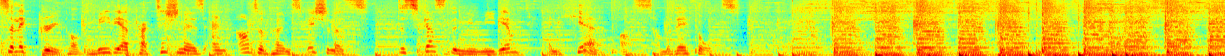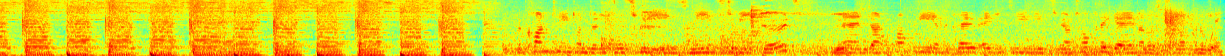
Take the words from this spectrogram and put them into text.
A select group of media practitioners and out of home specialists discuss the new medium, and here are some of their thoughts. Screens needs to be good and done properly and the creative agency needs to be on top of their game and it's just not going to work.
